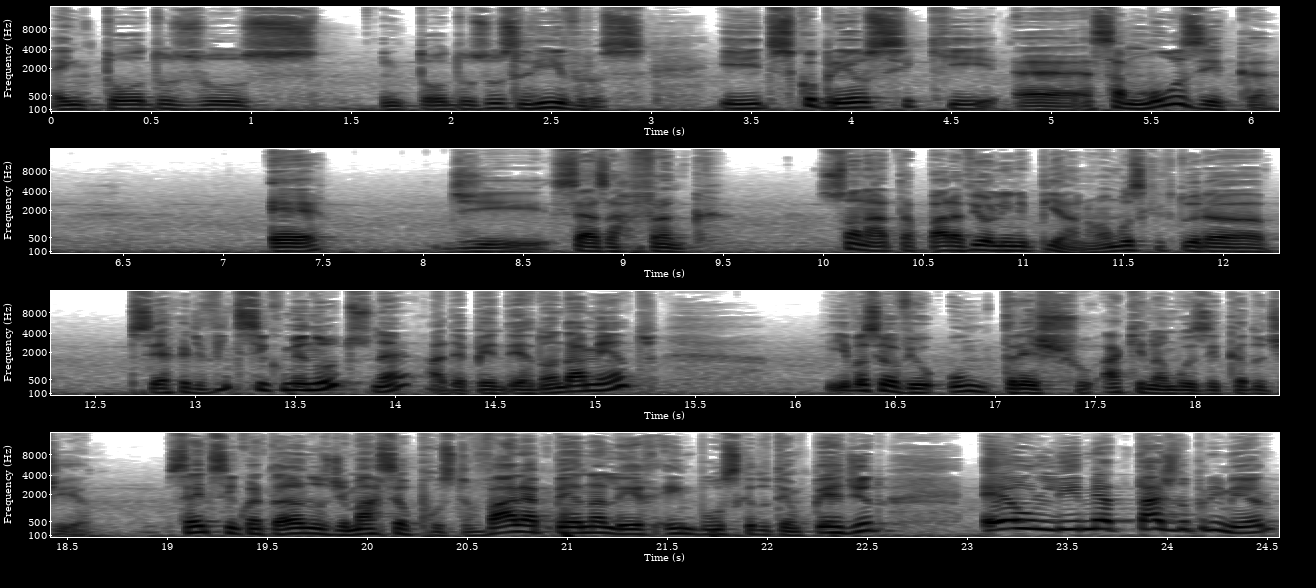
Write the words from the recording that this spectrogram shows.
em todos os em todos os livros e descobriu-se que é, essa música é de César Franck, Sonata para violino e piano, uma música que dura cerca de 25 minutos, né, a depender do andamento. E você ouviu um trecho aqui na música do dia. 150 anos de Marcel Proust. Vale a pena ler Em Busca do Tempo Perdido. Eu li metade do primeiro.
